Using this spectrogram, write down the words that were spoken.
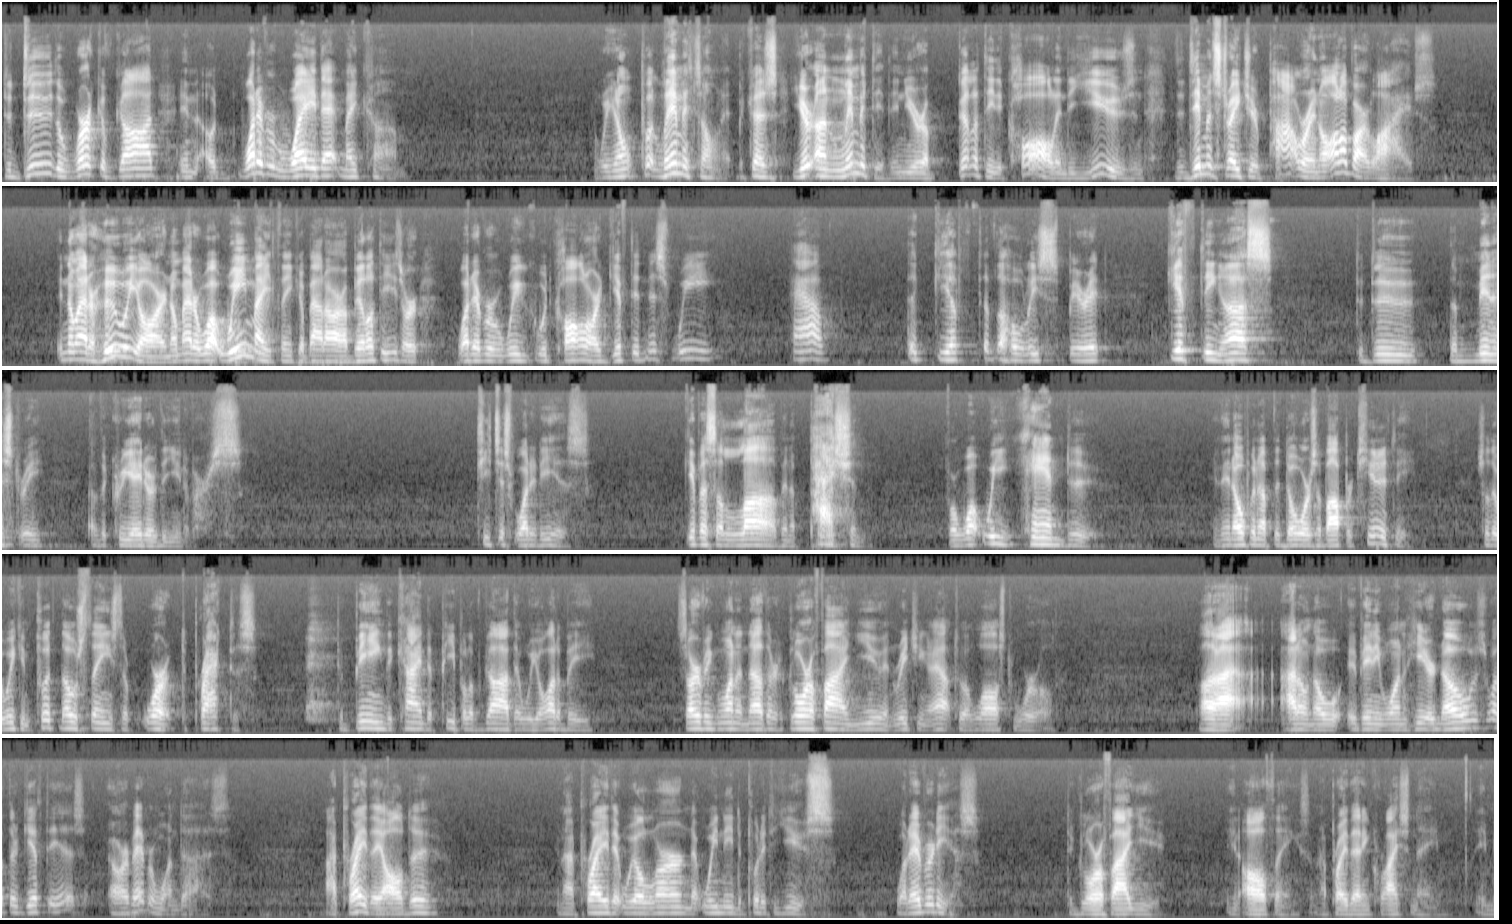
to do the work of God in whatever way that may come. We don't put limits on it because you're unlimited in your ability to call and to use and to demonstrate your power in all of our lives. And no matter who we are, no matter what we may think about our abilities or whatever we would call our giftedness, we have the gift of the Holy Spirit gifting us to do the ministry of the Creator of the universe. Teach us what it is. Give us a love and a passion for what we can do. And then open up the doors of opportunity so that we can put those things to work, to practice, to being the kind of people of God that we ought to be, serving one another, glorifying you, and reaching out to a lost world. Father, I, I don't know if anyone here knows what their gift is or if everyone does. I pray they all do. And I pray that we'll learn that we need to put it to use, whatever it is, to glorify you in all things. And I pray that in Christ's name.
